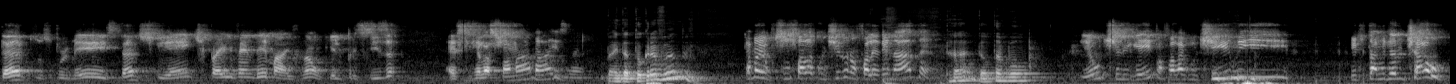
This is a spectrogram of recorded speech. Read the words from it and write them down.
tantos por mês, tantos clientes para ele vender mais. Não, o que ele precisa é se relacionar mais, né? Ainda tô gravando. Calma, eu preciso falar contigo, eu não falei nada. Tá, então tá bom. Eu te liguei para falar contigo e e tu tá me dando tchau.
